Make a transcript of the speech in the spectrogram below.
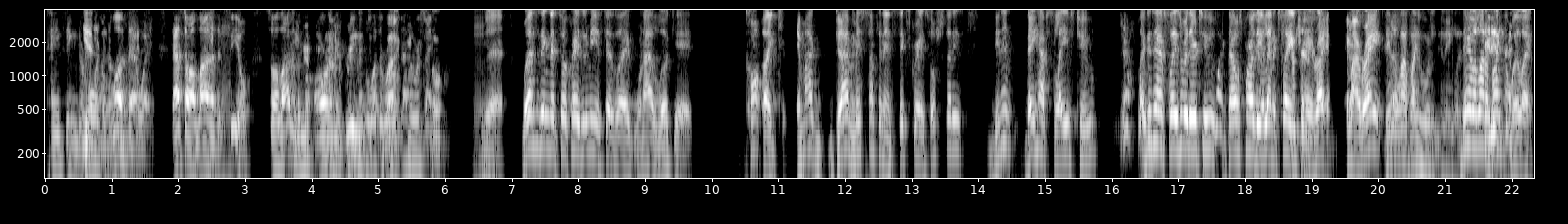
tainting the Yeah, royal no, blood no, that way. That's how a lot of them Mhm. feel. So a lot of them You're in agreement with what the royal family were saying. Mhm. Yeah. Well, that's the thing that's so crazy to me is because like when I look at call like am I did I miss something in sixth grade social studies? Didn't they have slaves too? Yeah. Like didn't they have slaves over there too? Like that was part of the Atlantic slave trade, right? Am I right? They have a lot of black people in, in England. They have a lot of They black didn't people. have- Like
